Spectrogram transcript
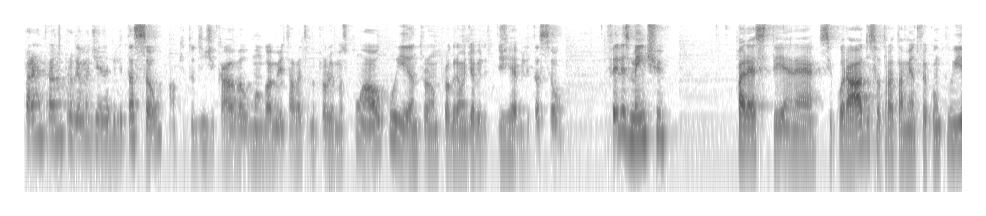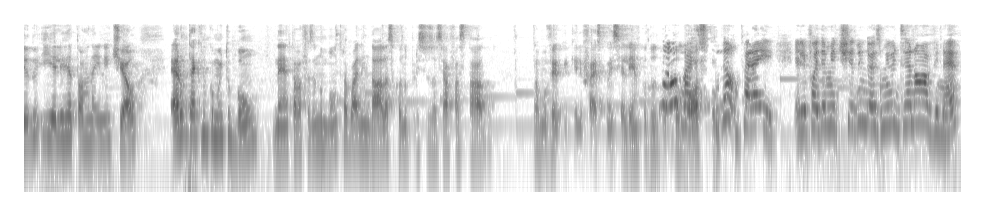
para entrar no programa de reabilitação. Ao que tudo indicava, o Montgomery estava tendo problemas com álcool e entrou num programa de reabilitação. Felizmente, parece ter né, se curado, seu tratamento foi concluído e ele retorna à NHL era um técnico muito bom, né? Tava fazendo um bom trabalho em Dallas quando precisou ser afastado. Vamos ver o que, que ele faz com esse elenco do, não, do mas, Boston. Não, peraí. Ele foi demitido em 2019, né?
